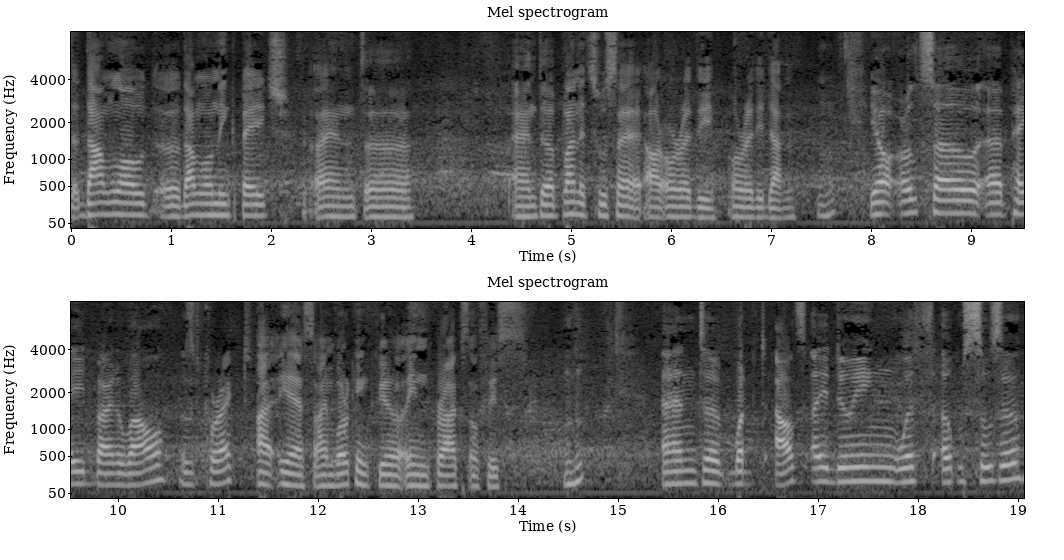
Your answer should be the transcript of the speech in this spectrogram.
the download uh, downloading page, and uh, and Planet SUSE are already already done. Mm-hmm. You're also paid by Novell, is it correct? yes, I'm working in Prague's office. Mm-hmm. And what else are you doing with OpenSUSE?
